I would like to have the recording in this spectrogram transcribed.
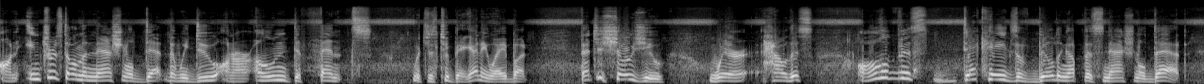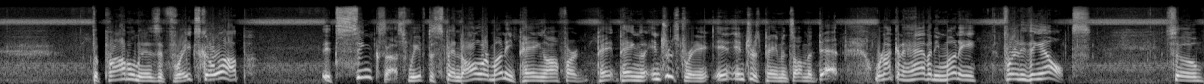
on interest on the national debt than we do on our own defense, which is too big anyway, but that just shows you where, how this, all of this decades of building up this national debt, the problem is if rates go up, it sinks us. We have to spend all our money paying off our pay, paying interest rate interest payments on the debt. We're not going to have any money for anything else. So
